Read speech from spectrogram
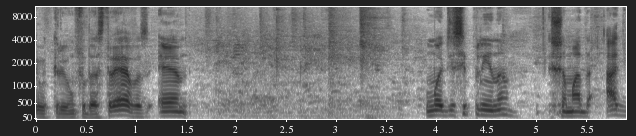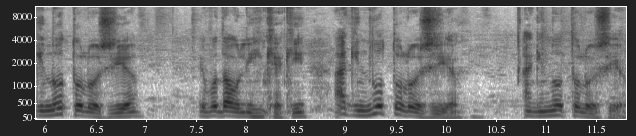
o triunfo das trevas, é uma disciplina chamada agnotologia. Eu vou dar o link aqui. Agnotologia. Agnotologia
